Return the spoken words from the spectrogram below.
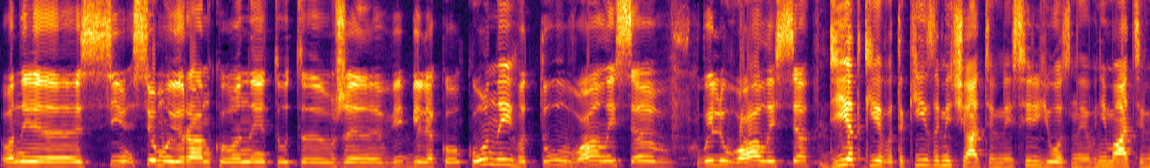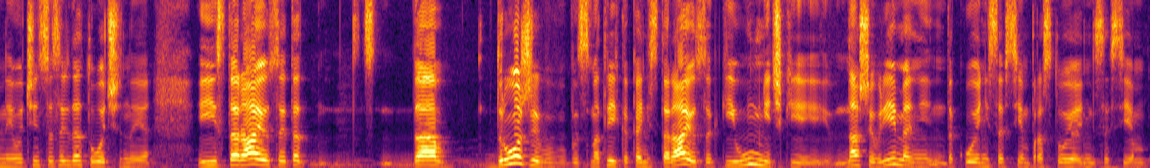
Вони з сьомої ранку вони тут е, вже біля коней готувалися, хвилювалися. Детки вот такие замечательные, серьезные, внимательные, очень сосредоточенные. И стараются это до дрожи смотреть, как они стараются, какие умнички. В наше время такое не совсем простое, не совсем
